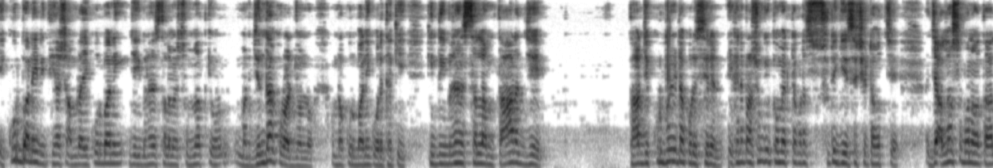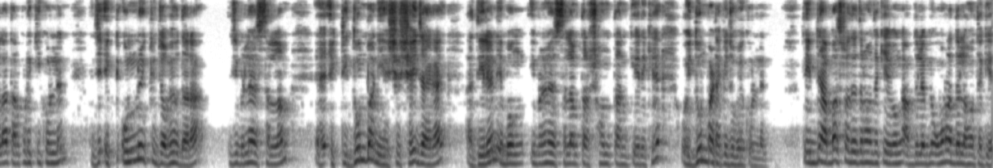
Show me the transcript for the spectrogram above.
এই কুরবানির ইতিহাস আমরা, এই কুরবানি যে ইব্রাহিম সাল্লামের সুন্নাতকে মানে জিন্দা করার জন্য আমরা কুরবানি করে থাকি। কিন্তু ইব্রাহিম সাল্লাম তার যে তার যে কুরবানিটা করেছিলেন, এখানে প্রাসঙ্গিকক্রমে একটা কথা ছুটে গিয়েছে, সেটা হচ্ছে যে আল্লাহ সুবাহ তাআলা তারপরে কি করলেন? যে একটি, অন্য একটি জবেহ দ্বারা জিবরাহ সাল্লাম একটি দুম্বা নিয়ে এসে সেই জায়গায় দিলেন এবং ইব্রাহিম সাল্লাম তার সন্তানকে রেখে ওই দুম্বাটাকে জবে করলেন। তো ইবনে আব্বাস রাদিয়াল্লাহু থেকে এবং আব্দুল ইবনে ওমর রাদিয়াল্লাহু থেকে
